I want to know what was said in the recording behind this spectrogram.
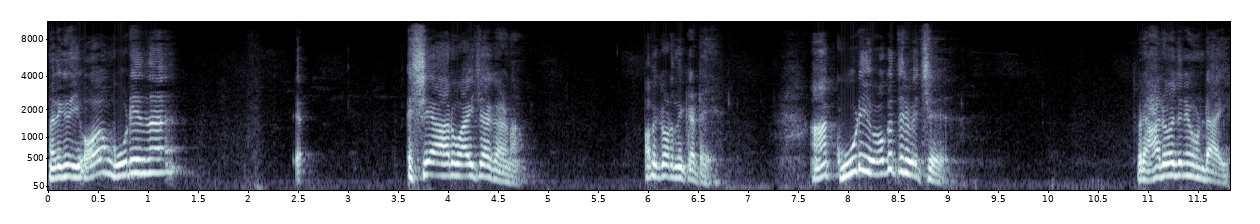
അല്ലെങ്കിൽ യോഗം കൂടിയെന്ന് എസ് ആറ് വായിച്ചാൽ കാണാം. അതൊക്കെ അവിടെ നിൽക്കട്ടെ. ആ കൂടി യോഗത്തിൽ വെച്ച് ഒരു ആലോചന ഉണ്ടായി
